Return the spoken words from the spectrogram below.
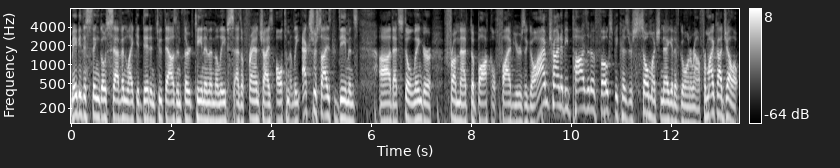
maybe this thing goes seven like it did in 2013. And then the Leafs, as a franchise, ultimately exercise the demons uh, that still linger from that debacle five years ago. I'm trying to be positive, folks, because there's so much negative going around. For Mike Augello,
